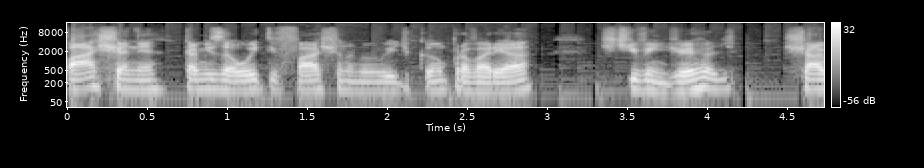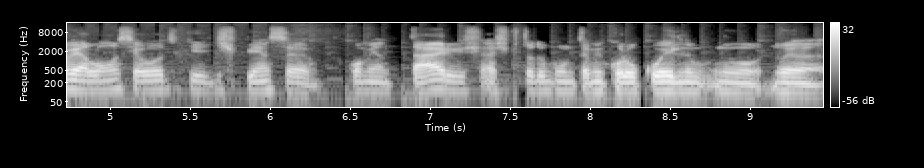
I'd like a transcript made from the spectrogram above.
faixa, né? Camisa 8 e faixa no meu meio de campo para variar. Steven Gerrard. Xabi Alonso é outro que dispensa comentários. Acho que todo mundo também colocou ele no, no, no,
